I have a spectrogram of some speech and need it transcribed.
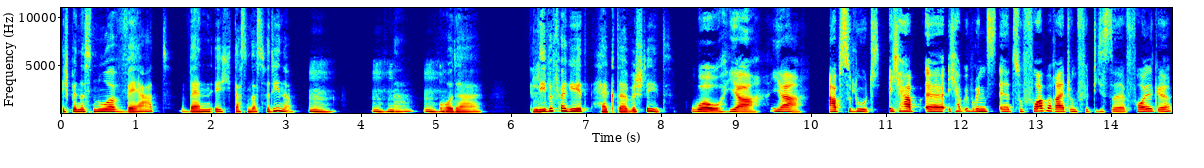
ich bin es nur wert, wenn ich das und das verdiene. Mhm. Mhm. Mhm. Oder Liebe vergeht, Hektar besteht. Wow, ja, ja, absolut. Ich habe äh, ich habe übrigens äh, zur Vorbereitung für diese Folge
